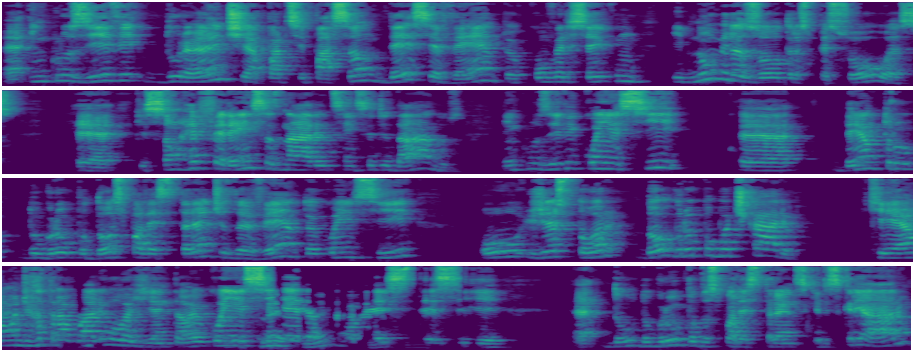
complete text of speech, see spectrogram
É, inclusive, durante a participação desse evento, eu conversei com inúmeras outras pessoas é, que são referências na área de ciência de dados. Inclusive, conheci é, dentro do grupo dos palestrantes do evento, eu conheci o gestor do grupo Boticário, que é onde eu trabalho hoje. Então, eu conheci ele através desse, é, do, do grupo dos palestrantes que eles criaram.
